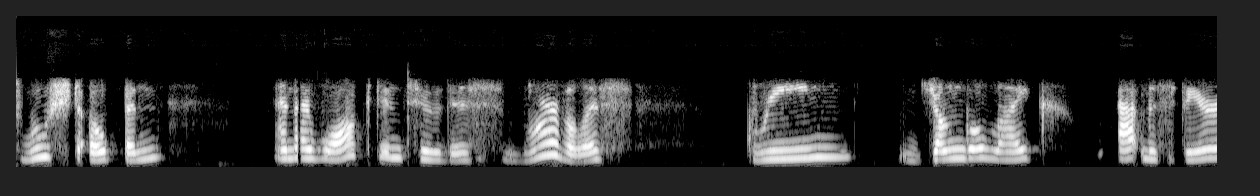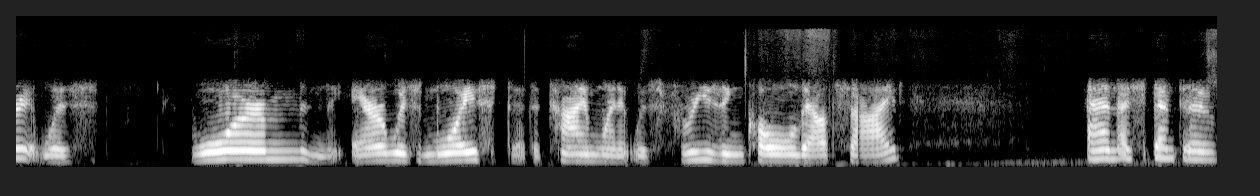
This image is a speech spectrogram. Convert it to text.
swooshed open and I walked into this marvelous green jungle-like atmosphere. It was warm and the air was moist at a time when it was freezing cold outside and I spent a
